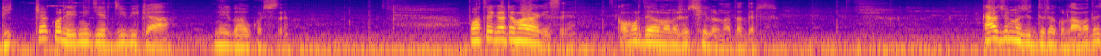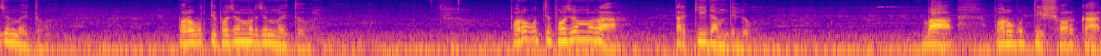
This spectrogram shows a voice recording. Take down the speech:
ভিক্ষা করে নিজের জীবিকা নির্বাহ করছে। পথে ঘাটে মারা গেছে। কবর দেওয়ার মানুষও ছিল না তাদের। কার জন্য যুদ্ধটা করল? আমাদের জন্যই তো। পরবর্তী প্রজন্মের জন্যই তো। পরবর্তী প্রজন্মরা তার কী দাম দিল? বা পরবর্তী সরকার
